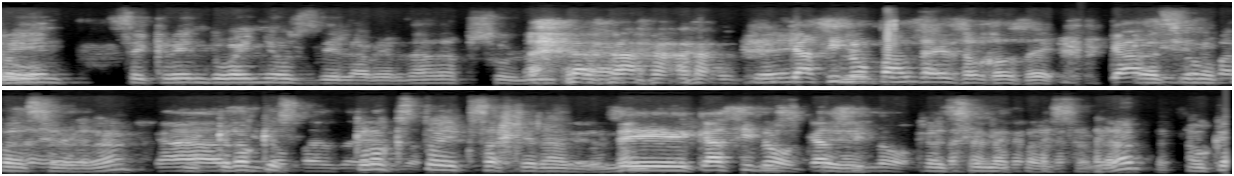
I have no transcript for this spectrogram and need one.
creen, se creen dueños de la verdad absoluta. Casi no pasa eso, José. Casi, no, pasa, ¿verdad? creo, que, creo que estoy exagerando. ¿no? Sí, casi no, este, casi no. Casi no pasa, ¿verdad? ¿Ok?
